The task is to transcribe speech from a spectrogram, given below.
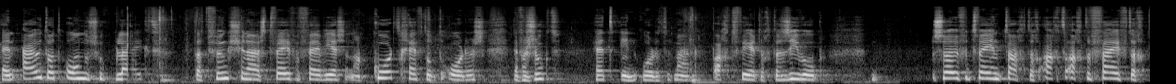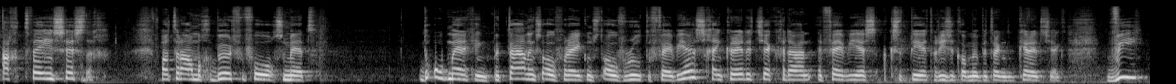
En uit dat onderzoek blijkt dat functionaris 2 van VWS een akkoord geeft op de orders en verzoekt het in orde te maken. Op 840, dan zien we op 782, 858, 862. Wat er allemaal gebeurt vervolgens met de opmerking betalingsovereenkomst overruled door VWS, geen creditcheck gedaan en VWS accepteert risico met betrekking tot creditcheck. Wie,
